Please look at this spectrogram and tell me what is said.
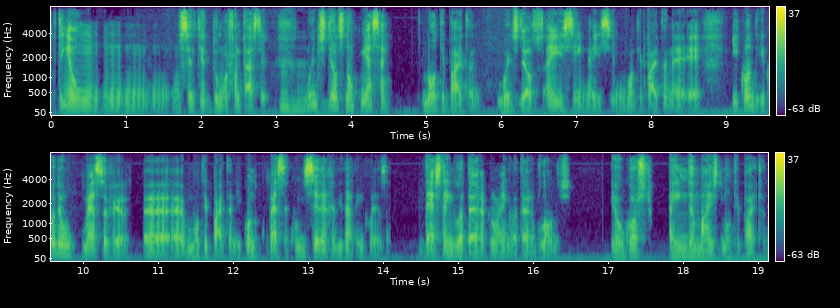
que tinha um, um, um, um sentido de humor fantástico, uhum. muitos deles não conhecem. Monty Python, muitos deles, aí sim, aí sim, Monty Python é. é... E, quando, e quando eu começo a ver uh, uh, Monty Python e quando começo a conhecer a realidade inglesa, desta Inglaterra, que não é a Inglaterra de Londres, eu gosto ainda mais de Monty Python,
